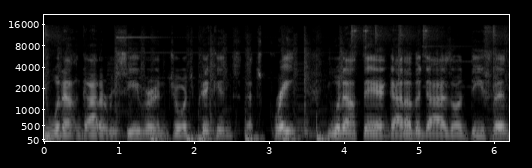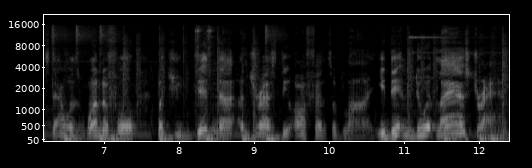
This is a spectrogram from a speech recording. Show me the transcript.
You went out and got a receiver and George Pickens. That's great. You went out there and got other guys on defense. That was wonderful. But you did not address the offensive line. You didn't do it last draft.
